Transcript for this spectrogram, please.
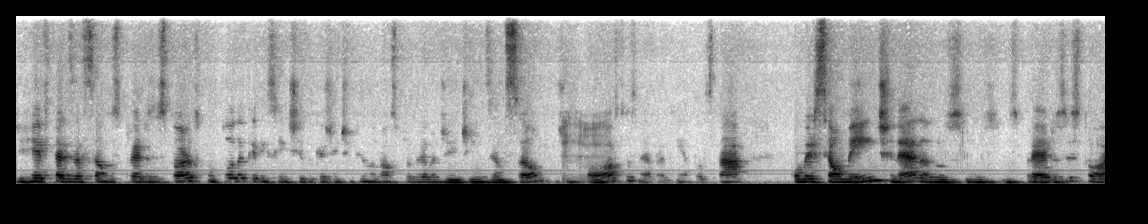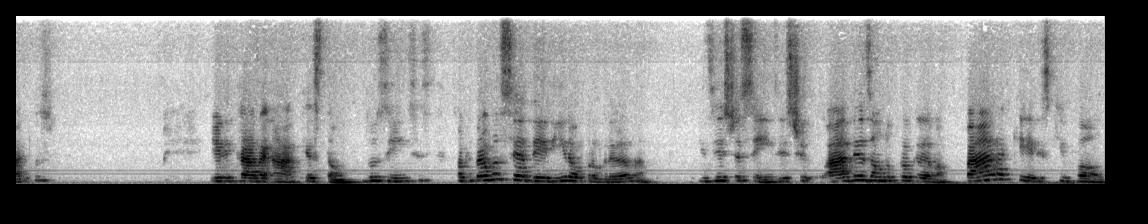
de revitalização dos prédios históricos, com todo aquele incentivo que a gente viu no nosso programa de, de isenção de impostos, né, para quem apostar comercialmente, né, nos, nos, nos prédios históricos. Ele traz a questão dos índices, só que para você aderir ao programa, existe assim, existe a adesão do programa para aqueles que vão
